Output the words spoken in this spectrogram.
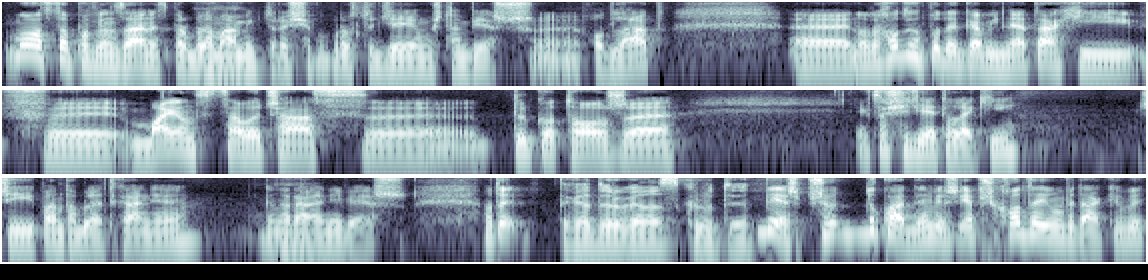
mocno powiązany z problemami, które się po prostu dzieją już tam, wiesz, e, od lat. E, no dochodząc po tych gabinetach i w, mając cały czas e, tylko to, że jak coś się dzieje, to leki, czyli pan tabletka, nie? Generalnie, wiesz. No to, Taka droga na skróty. Wiesz, przy, dokładnie, wiesz, ja przychodzę i mówię tak, jakby,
